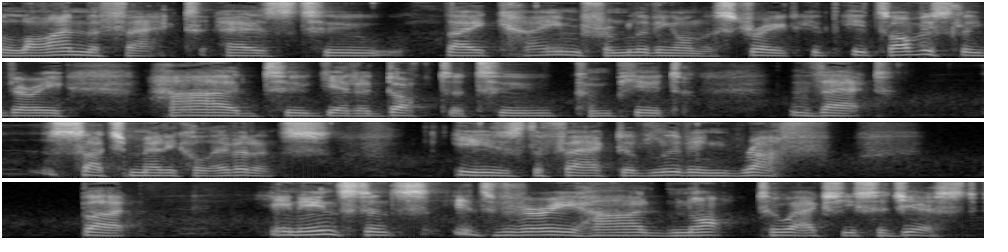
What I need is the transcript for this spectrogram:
align the fact as to they came from living on the street, it, it's obviously very hard to get a doctor to compute that such medical evidence is the fact of living rough. But in instance, it's very hard not to actually suggest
